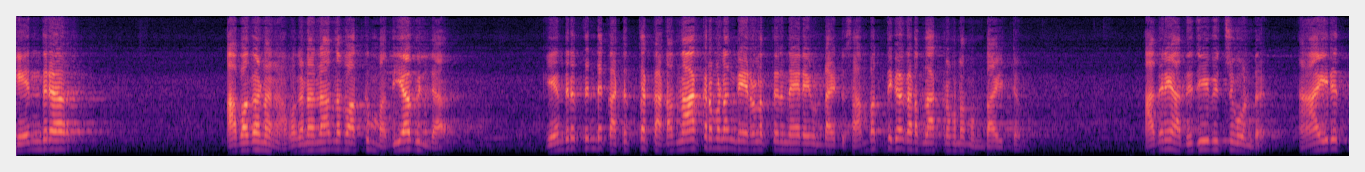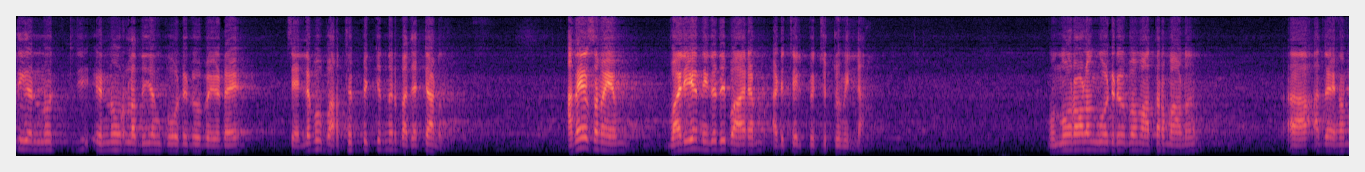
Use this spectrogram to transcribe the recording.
കേന്ദ്ര അവഗണന അവഗണന എന്ന വാക്ക് മതിയാവില്ല. കേന്ദ്രത്തിന്റെ കടുത്ത കടന്നാക്രമണം കേരളത്തിന് നേരെ ഉണ്ടായിട്ട് സാമ്പത്തിക കടന്നാക്രമണം ഉണ്ടായിട്ടും അതിനെ അതിജീവിച്ചുകൊണ്ട് ആയിരത്തി എണ്ണൂറ്റി എണ്ണൂറിലധികം കോടി രൂപയുടെ ചെലവ് വർദ്ധിപ്പിക്കുന്ന ഒരു ബജറ്റാണ്. അതേസമയം വലിയ നികുതി ഭാരം അടിച്ചേൽപ്പിച്ചിട്ടുമില്ല. മുന്നൂറോളം കോടി രൂപ മാത്രമാണ് അദ്ദേഹം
